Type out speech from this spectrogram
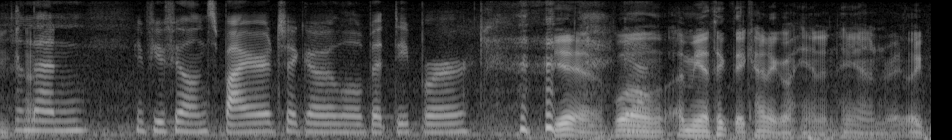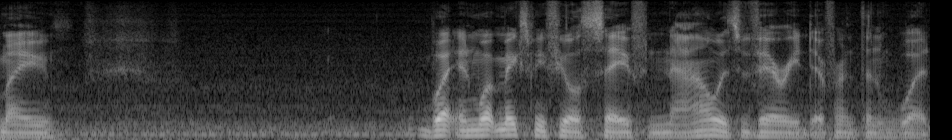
Okay. and then if you feel inspired to go a little bit deeper. yeah. Well, I mean, I think they kind of go hand in hand, right? Like my what and what makes me feel safe now is very different than what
